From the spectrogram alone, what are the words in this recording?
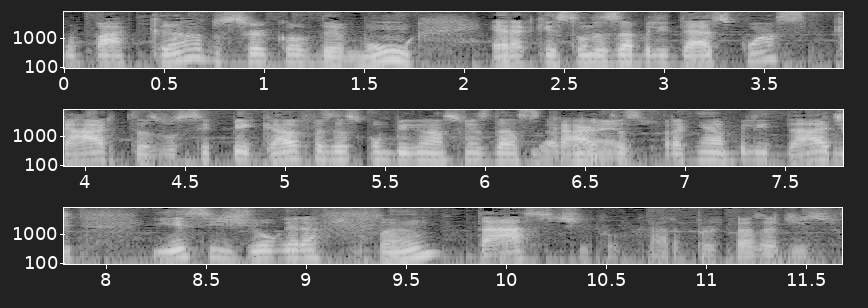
o bacana do Circle of the Moon era a questão das habilidades com as cartas. Você pegava e fazia as combinações das Exatamente. cartas para ganhar habilidade. E esse jogo era fantástico, cara, por causa disso.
